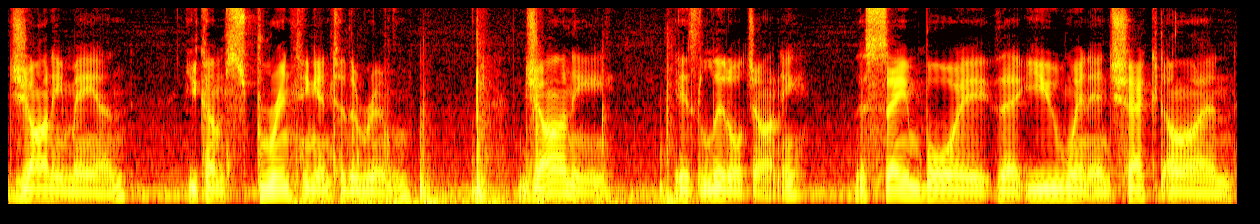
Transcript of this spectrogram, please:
Johnny Mann, you come sprinting into the room. Johnny is little Johnny, the same boy that you went and checked on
